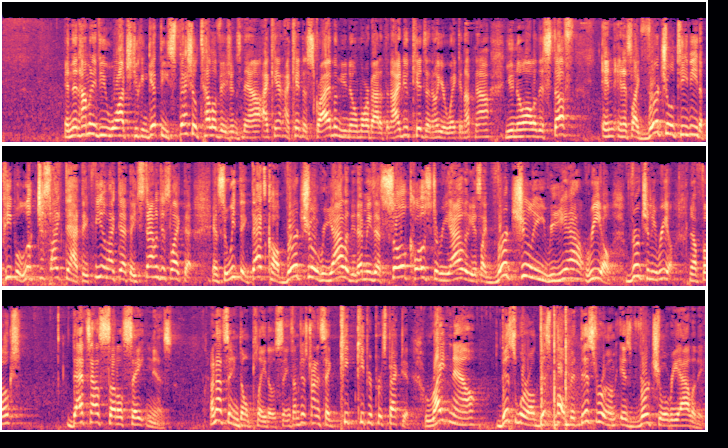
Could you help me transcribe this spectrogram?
And then how many of you watched, you can get these special televisions now. I can't, I can't describe them. You know more about it than I do. Kids, I know you're waking up now. You know all of this stuff. And, and, it's like virtual TV. The people look just like that. They feel like that. They sound just like that. And so we think that's called virtual reality. That means that's so close to reality. It's like virtually real, real, virtually real. Now, folks, that's how subtle Satan is. I'm not saying don't play those things. I'm just trying to say keep, keep your perspective. Right now, this world, this pulpit, this room is virtual reality.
